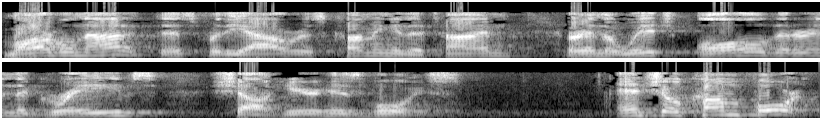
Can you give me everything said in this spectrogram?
Marvel not at this, for the hour is coming in the time, or in the which all that are in the graves shall hear his voice, and shall come forth.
